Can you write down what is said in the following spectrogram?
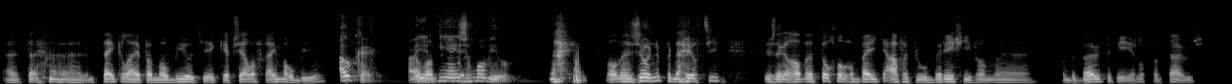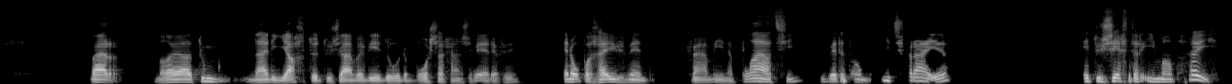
Een, te- een tekenlijp een mobieltje. Ik heb zelf geen mobiel. Oké. Oh, Maar je wat- hebt niet eens een mobiel. We hadden een zonnepaneeltje. Dus dan hadden we toch nog een beetje af en toe een berichtje van, eh, van de buitenwereld, van thuis. Maar, nou ja, toen, na die jachten, toen zijn we weer door de bossen gaan zwerven. En op een gegeven moment kwamen we in een plaatsje. Toen werd het allemaal iets vrijer. En toen zegt er iemand, hey,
